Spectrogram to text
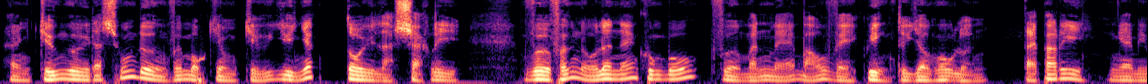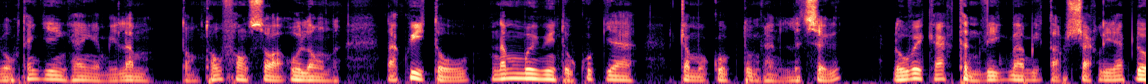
hàng triệu người đã xuống đường với một dòng chữ duy nhất, tôi là Charlie, vừa phẫn nộ lên án khủng bố, vừa mạnh mẽ bảo vệ quyền tự do ngôn luận. Tại Paris, ngày 11 tháng Giêng 2015, Tổng thống François Hollande đã quy tụ 50 nguyên thủ quốc gia trong một cuộc tuần hành lịch sử. Đối với các thành viên ban biên tập Charlie Hebdo,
